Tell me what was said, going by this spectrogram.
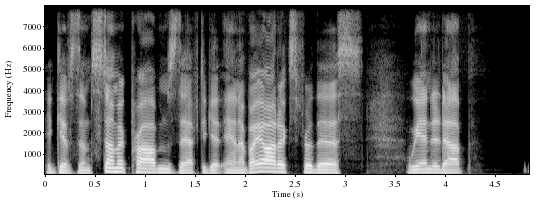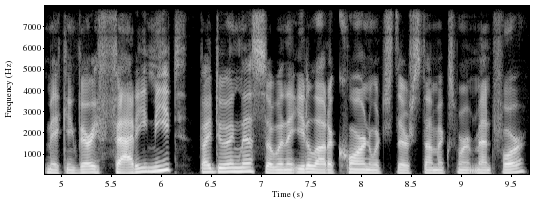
It gives them stomach problems. They have to get antibiotics for this. We ended up making very fatty meat by doing this. So when they eat a lot of corn, which their stomachs weren't meant for,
